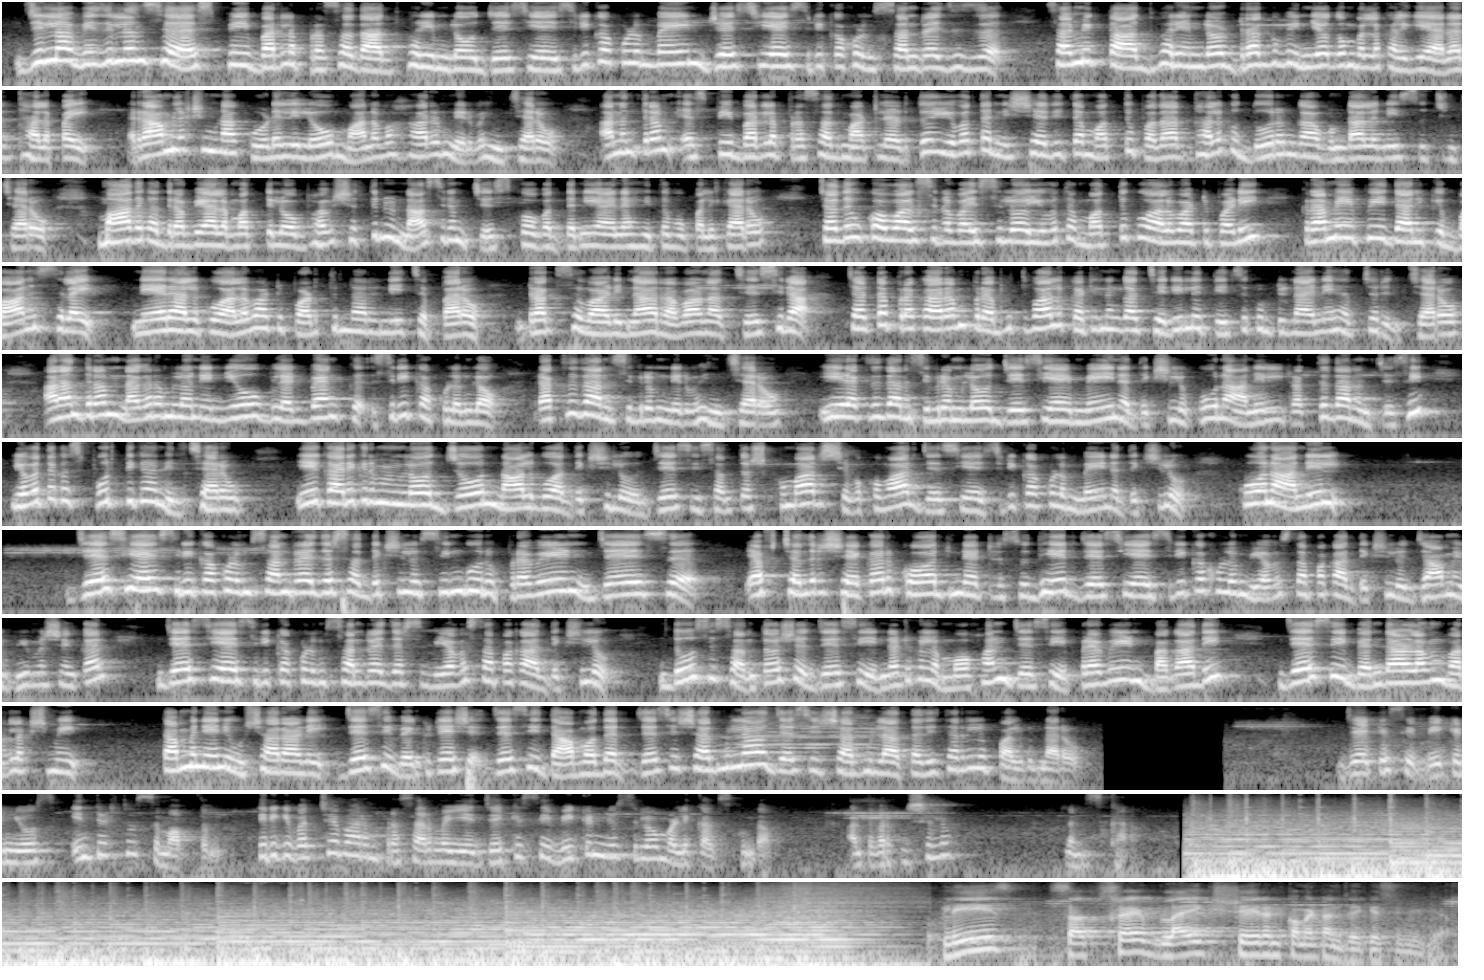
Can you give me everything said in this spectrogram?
జిల్లా విజిలెన్స్ ఎస్పీ బర్ల ప్రసాద్ ఆధ్వర్యంలో JCI Srikakulam main JCI Srikakulam sun risers సంయుక్త ఆధ్వర్యంలో డ్రగ్ వినియోగం వల్ల కలిగే అనర్థాలపై రామలక్ష్మణ కూడలిలో మానవహారం నిర్వహించారు. అనంతరం ఎస్పీ బర్ల ప్రసాద్ మాట్లాడుతూ యువత నిషేధిత మత్తు పదార్థాలకు దూరంగా ఉండాలని సూచించారు. మాదక ద్రవ్యాల మత్తులో భవిష్యత్తును నాశనం చేసుకోవద్దని ఆయన హితవు పలికారు. చదువుకోవాల్సిన వయసులో యువత మత్తుకు అలవాటు పడి క్రమేపీ దానికి బానిసలై నేరాలకు అలవాటు పడుతున్నారని చెప్పారు. డ్రగ్స్ వాడినా రవాణా చేసినా చట్ట ప్రకారం ప్రభుత్వాలు కఠినంగా చర్యలు తీసుకుంటున్నాయని హెచ్చరించారు. అనంతరం నగరంలోని న్యూ బ్లడ్ బ్యాంక్ శ్రీకాకుళంలో రక్తదాన శిబిరం నిర్వహించారు. ఈ రక్తదాన శిబిరంలో జేసీఐ మెయిన్ అధ్యక్షులు కూన అనిల్ రక్తదానం చేసి యువతకు స్ఫూర్తిగా నిలిచారు. ఈ కార్యక్రమంలో జోన్ నాలుగు అధ్యక్షులు JC Santosh Kumar Sivakumar JCI Srikakulam main అధ్యక్షులు Koona Anil JCI Srikakulam sun risers అధ్యక్షులు Singuru Praveen JS F Chandrasekhar coordinator Sudheer JCI Srikakulam వ్యవస్థాపక అధ్యక్షులు Jami Bhimashankar JCI Srikakulam sun risers వ్యవస్థాపక అధ్యక్షులు Dusi Santosh JC Natukula Mohan JC Praveen Bagadi JC Bendalam Varalakshmi Tammineni Usharani JC Venkatesh JC Damodar JC Sharmila JC Sharmila తదితరులు పాల్గొన్నారు. JKC weekend news ఇంతటితో సమాప్తం. తిరిగి వచ్చే వారం ప్రసారమయ్యే జేకేసీ వీకెండ్ న్యూస్లో మళ్ళీ కలుసుకుందాం. అంతవరకు సెలవు నమస్కారం. Please subscribe like share and comment on JKC media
